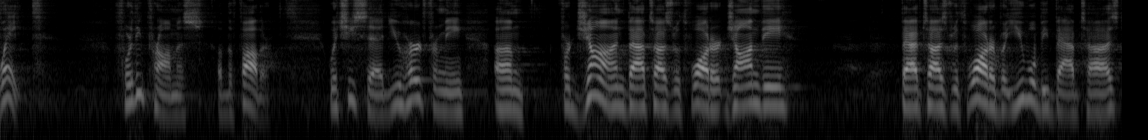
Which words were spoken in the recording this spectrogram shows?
wait for the promise of the Father which he said, You heard from me. Um, for John baptized with water, John the baptized with water, but you will be baptized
